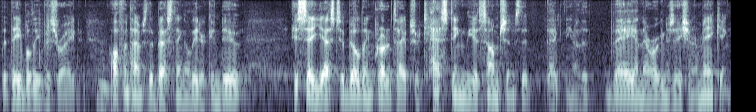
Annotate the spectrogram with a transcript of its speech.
that they believe is right, oftentimes the best thing a leader can do is say yes to building prototypes or testing the assumptions that, that you know that they and their organization are making.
